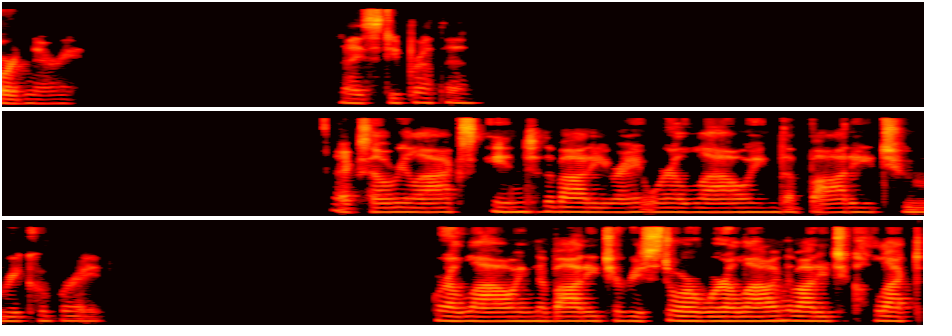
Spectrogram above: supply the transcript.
ordinary. Nice deep breath in. Exhale, relax into the body, right? We're allowing the body to recuperate. We're allowing the body to restore. We're allowing the body to collect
